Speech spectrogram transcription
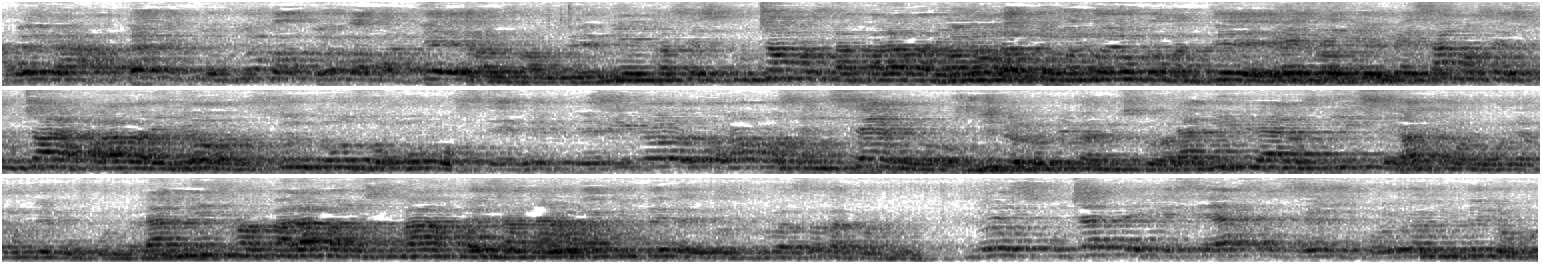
juzgar. Mientras escuchamos la palabra de Dios, desde que empezamos a escuchar la palabra de Dios, si no lo tomamos en serio, la Biblia nos dice la misma palabra nos va a condenar. No escuchaste que se hace así. No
